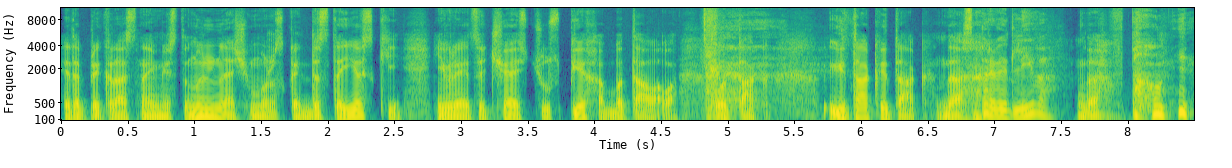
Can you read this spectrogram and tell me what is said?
это прекрасное место. Ну или иначе можно сказать, Достоевский является частью успеха Баталова. Вот так. И так, и так, да. Справедливо? Да. Вполне.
